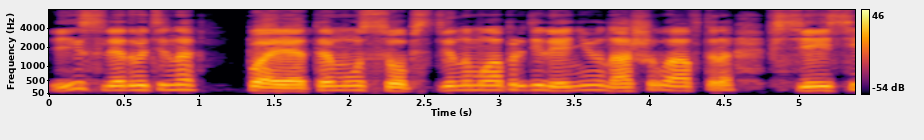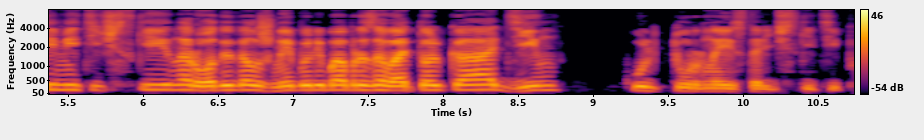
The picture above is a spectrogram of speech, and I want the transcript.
и, следовательно, по этому собственному определению нашего автора все семитические народы должны были бы образовать только один культурно-исторический тип.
